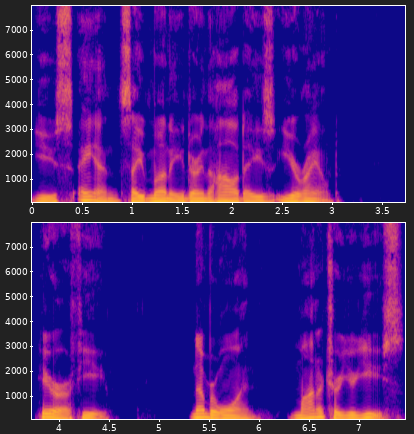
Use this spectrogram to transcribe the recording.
use and save money during the holidays year round. Here are a few. Number one, monitor your use.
